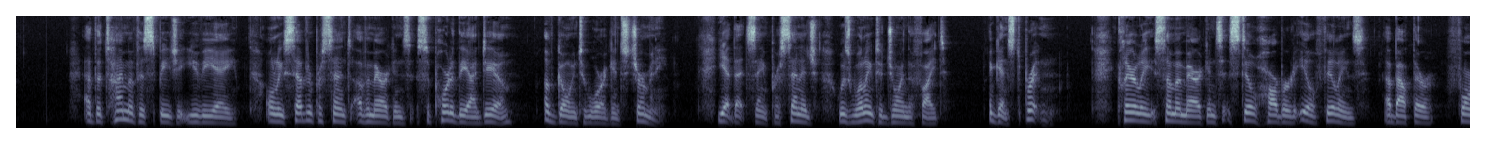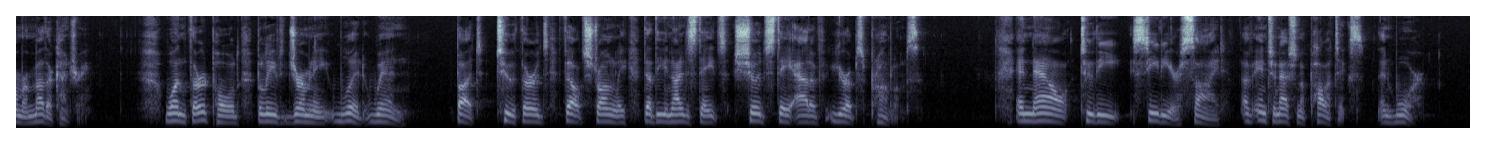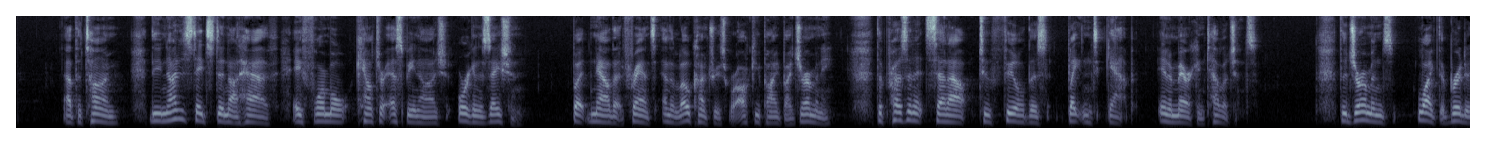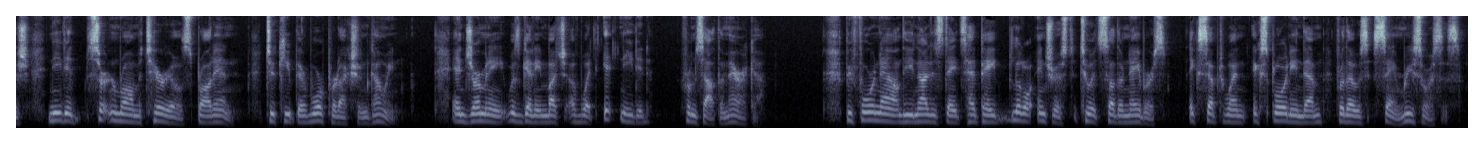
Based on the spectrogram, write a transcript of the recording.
At the time of his speech at UVA, only 7% of Americans supported the idea of going to war against Germany. Yet that same percentage was willing to join the fight against Britain. Clearly, some Americans still harbored ill feelings about their former mother country. One third polled believed Germany would win, but two thirds felt strongly that the United States should stay out of Europe's problems. And now to the seedier side of international politics and war. At the time, the United States did not have a formal counter espionage organization. But now that France and the Low Countries were occupied by Germany, the president set out to fill this blatant gap in American intelligence. The Germans, like the British, needed certain raw materials brought in to keep their war production going, and Germany was getting much of what it needed from South America. Before now, the United States had paid little interest to its southern neighbors, except when exploiting them for those same resources.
